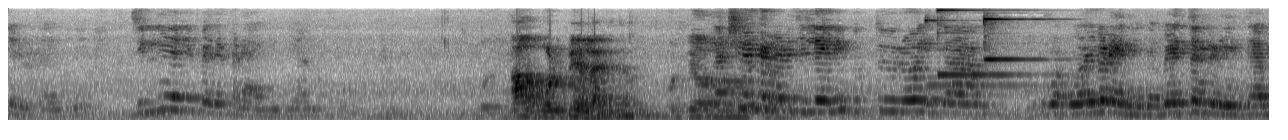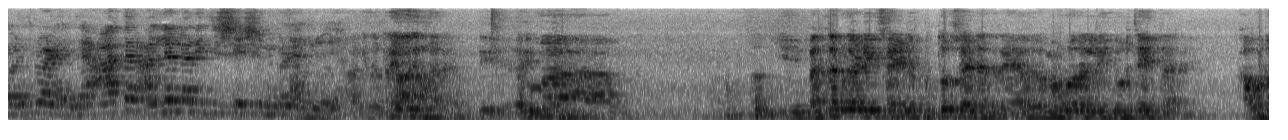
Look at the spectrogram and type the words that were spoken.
ಕೇಳ್ತಾ ಇದ್ದೀನಿ. ಜಿಲ್ಲೆಯಲ್ಲಿ ಬೇರೆ ಕಡೆ ಆಗಿದೆಯಾ ಅಂತ. ಹಾ ಉಡುಪಿಯಲ್ಲಿ ಆಗಿದೆ madam. ಉಡುಪಿ ದಕ್ಷಿಣ ಕನ್ನಡ ಜಿಲ್ಲೆಯಲ್ಲಿ ಪುತ್ತೂರು ಈಗ ಒಳಗಡೆ ಏನಿದೆ? ಬೇತಂಗಡಿ ಇದೆ, ಬಂಟ್ವಾಳ ಇದೆ, ಆ ಅಲ್ಲೆಲ್ಲ ಬೆತ್ತಂಗಡಿ ಸೈಡ್ ಪುತ್ತೂರು ಸೈಡ್ ಅಂದ್ರೆ ಮಂಗಳೂರಲ್ಲಿ ದುಡ್ತಾ ಇದ್ದಾರೆ. ಅವರ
